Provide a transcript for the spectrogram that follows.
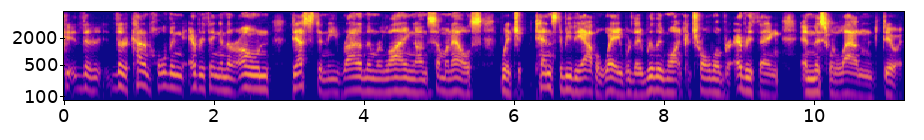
they're they're kind of holding everything in their own destiny rather than relying on someone else which tends to be the apple way where they really want control over everything and this would allow them to do it.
